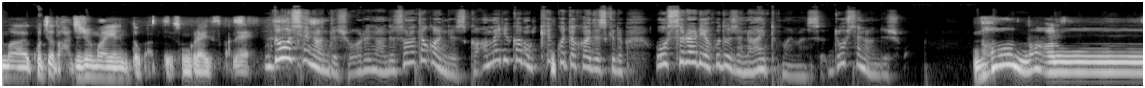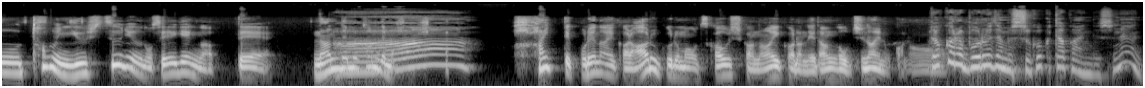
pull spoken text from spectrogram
んまあ、こっちだと80万円とかってそんぐらいですかね。どうしてなんでしょう？あれなんで、そんな高いんですか？アメリカも結構高いですけど、オーストラリアほどじゃないと思います。どうしてなんでしょなんな、あのー多分輸出入の制限があって、う何でもかんでもあ入ってこれないから、ある車を使うしかないから値段が落ちないのかな。ーだからボルでもすごく高いんですね。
